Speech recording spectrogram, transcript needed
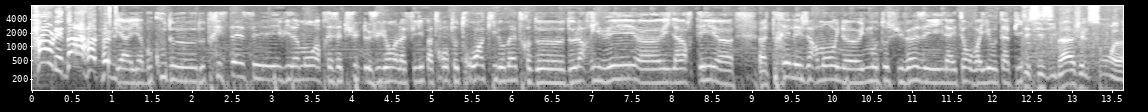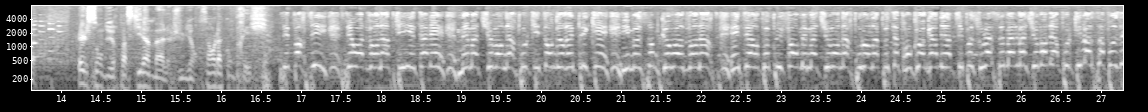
How did that happen? Il y a, il y a beaucoup de, de tristesse et évidemment après cette chute de Julien Alaphilippe à 33 km de, de l'arrivée, euh, il a heurté euh, euh, très légèrement une, une moto suiveuse et il a été envoyé au tapis. Et ces images, elles sont, euh, elles sont dures parce qu'il a mal, Julien, ça on l'a compris. C'est parti, c'est Wout Van Aert qui y est allé, mais Mathieu Van Der Poel qui tente de répliquer. Il me semble que Wout Van Aert était un peu plus fort, mais Mathieu Van Der Poel en a peut-être encore gardé un petit peu sous la semelle. Mathieu Van Der Poel qui va s'imposer.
